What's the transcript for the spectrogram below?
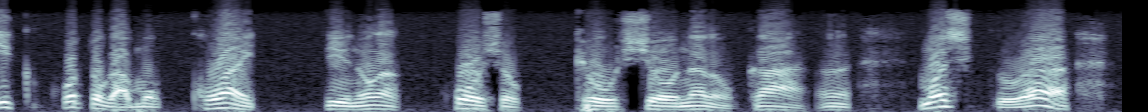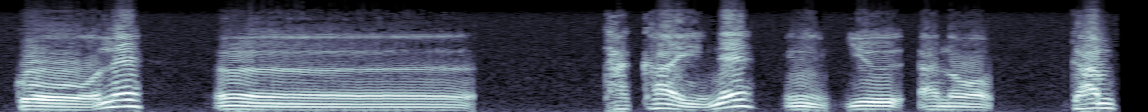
行くことがもう怖いっていうのが高所恐怖症なのか、うん、もしくは、こうね、うーん、高いね、うん、いう、あの、岸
